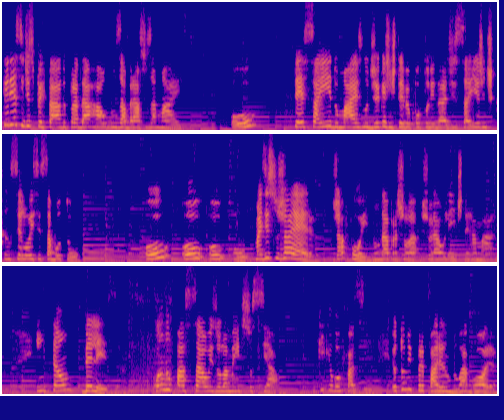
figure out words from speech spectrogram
teria se despertado para dar alguns abraços a mais. Ou ter saído mais no dia que a gente teve a oportunidade de sair, a gente cancelou e se sabotou. Ou, ou, ou, ou. Mas isso já era, já foi, não dá para chorar, chorar o leite derramado. Então, beleza. Quando passar o isolamento social, o que, que eu vou fazer? Eu tô me preparando agora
